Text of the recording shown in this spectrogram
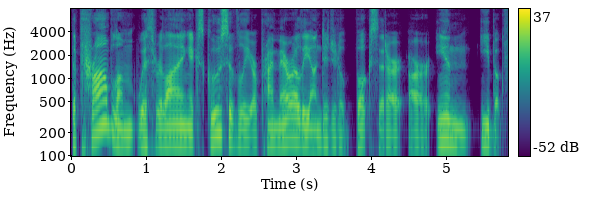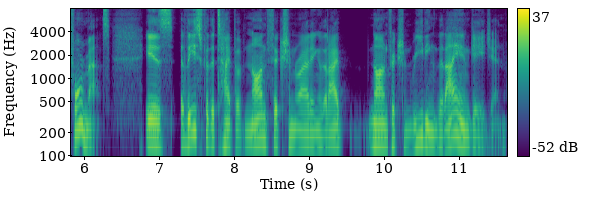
The problem with relying exclusively or primarily on digital books that are, are in ebook formats is, at least for the type of nonfiction writing that I nonfiction reading that I engage in,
